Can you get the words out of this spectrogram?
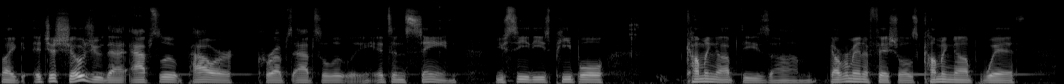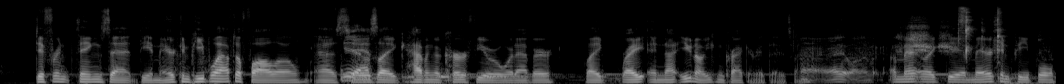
like it just shows you that absolute power corrupts absolutely. It's insane. You see these people coming up, these um, government officials coming up with different things that the American people have to follow, as say as like having a curfew or whatever, like right, and not you know you can crack it right there. It's fine. I don't Amer- like the American people,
